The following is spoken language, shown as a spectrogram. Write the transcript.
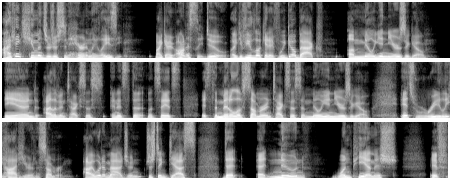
I think humans are just inherently lazy. Like I honestly do. Like if you look at it, if we go back a million years ago, and I live in Texas, and it's the let's say it's it's the middle of summer in Texas a million years ago. It's really hot here in the summer. I would imagine, just a guess, that at noon, 1 p.m. ish, if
